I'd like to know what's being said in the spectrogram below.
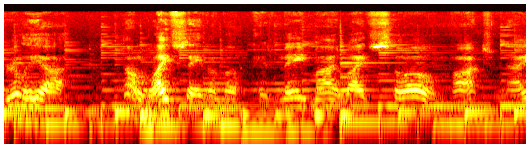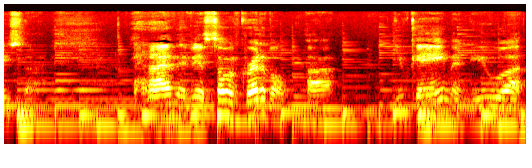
really, uh, not a lifesaver, but has made my life so much nicer. And I, mean, it's so incredible. Uh, you came and you uh,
